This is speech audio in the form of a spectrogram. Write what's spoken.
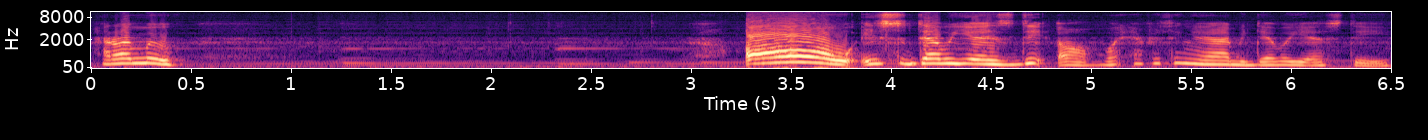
How do I move? Oh, it's WSD. Oh, what? Everything gotta be WSD.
